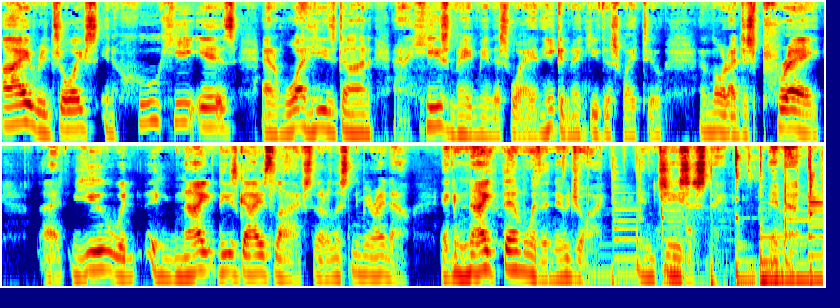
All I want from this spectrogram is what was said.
I rejoice in who he is and what he's done. And he's made me this way, and he can make you this way too. And Lord, I just pray that you would ignite these guys' lives that are listening to me right now. Ignite them with a new joy. In Jesus' name, amen.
